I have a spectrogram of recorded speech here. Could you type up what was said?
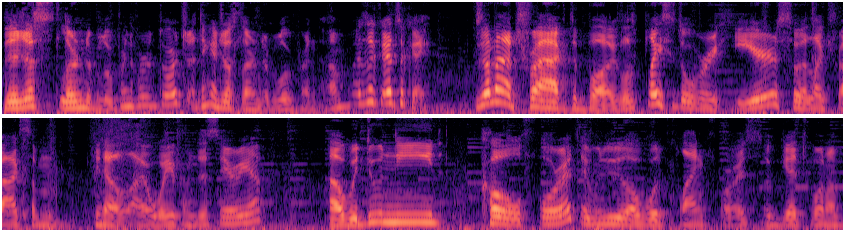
Did I just learn the blueprint for the torch? I think I just learned the blueprint, huh? It's okay. It's okay. It's gonna attract the bugs. Let's place it over here so it like tracks them, you know, away from this area. Uh, we do need coal for it, and we need a wood plank for it. So get one of.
